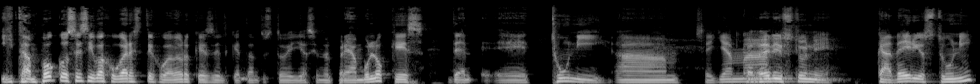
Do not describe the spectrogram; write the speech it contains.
Y tampoco sé si va a jugar este jugador que es el que tanto estoy haciendo el preámbulo, que es de, eh, Tooney. se llama. Caderius Tooney. Caderius Tooney.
